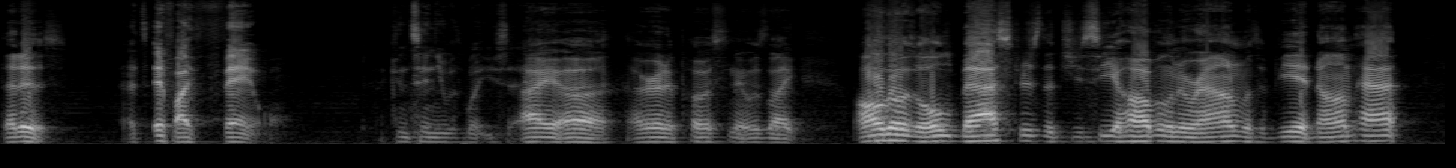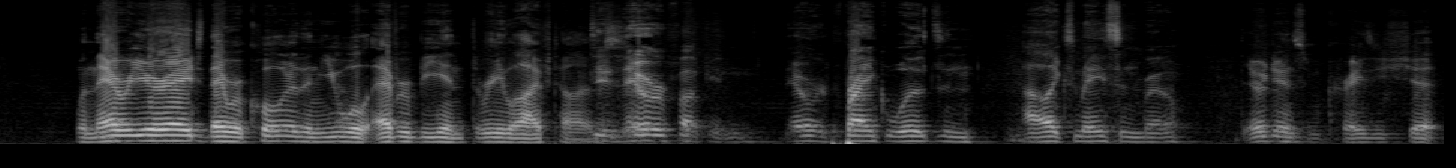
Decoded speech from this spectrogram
that is. That's if I fail. Continue with what you said. I uh I read a post and it was like all those old bastards that you see hobbling around with a Vietnam hat. When they were your age, they were cooler than you will ever be in three lifetimes. Dude, they were fucking. They were Frank Woods and Alex Mason, bro. they were doing some crazy shit.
